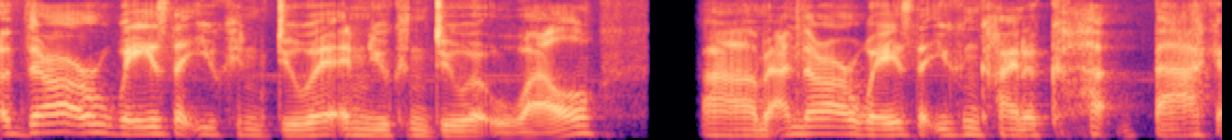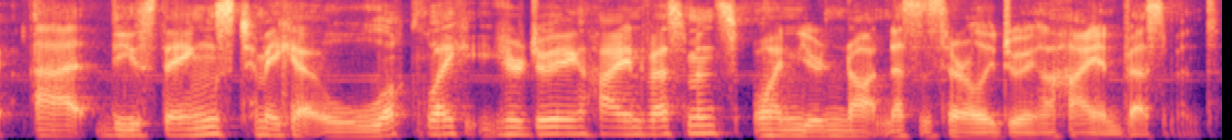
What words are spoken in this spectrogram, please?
there are ways that you can do it, and you can do it well. Um, and there are ways that you can kind of cut back at these things to make it look like you're doing high investments when you're not necessarily doing a high investment.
